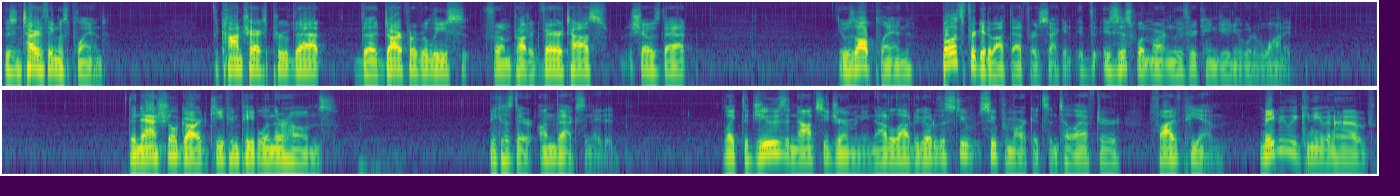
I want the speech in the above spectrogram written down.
This entire thing was planned. The contracts prove that. The DARPA release from Project Veritas shows that. It was all planned. But let's forget about that for a second. Is this what Martin Luther King Jr. would have wanted? The National Guard keeping people in their homes because they're unvaccinated. Like the Jews in Nazi Germany, not allowed to go to the stu- supermarkets until after 5 p.m. Maybe we can even have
